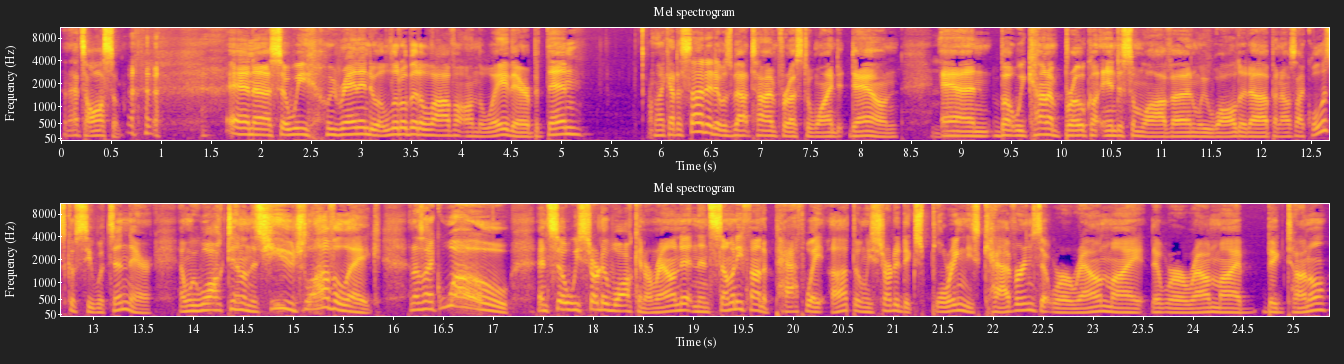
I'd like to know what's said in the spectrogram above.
and that's awesome. and uh, so we we ran into a little bit of lava on the way there, but then like I decided it was about time for us to wind it down, and but we kind of broke into some lava and we walled it up, and I was like, well, let's go see what's in there, and we walked in on this huge lava lake, and I was like, whoa, and so we started walking around it, and then somebody found a pathway up, and we started exploring these caverns that were around my that were around my big tunnel,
